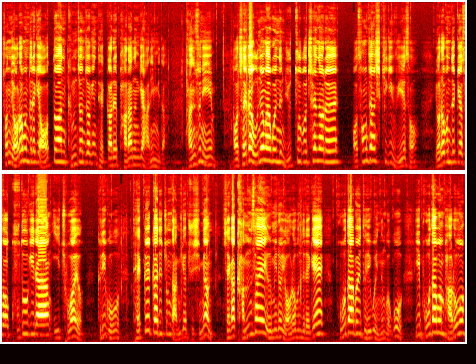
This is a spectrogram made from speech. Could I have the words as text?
저는 여러분들에게 어떠한 금전적인 대가를 바라는 게 아닙니다. 단순히 어, 제가 운영하고 있는 유튜브 채널을 어, 성장시키기 위해서 여러분들께서 구독이랑 이 좋아요 그리고 댓글까지 좀 남겨주시면 제가 감사의 의미로 여러분들에게 보답을 드리고 있는 거고 이 보답은 바로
